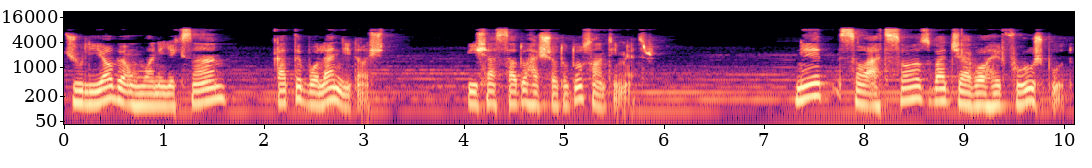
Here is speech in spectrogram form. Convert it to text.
جولیا به عنوان یک زن قد بلندی داشت. بیش از 182 سانتی متر. نت ساعت ساز و جواهر فروش بود.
